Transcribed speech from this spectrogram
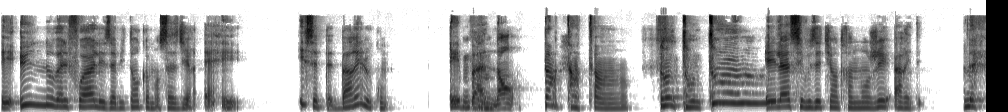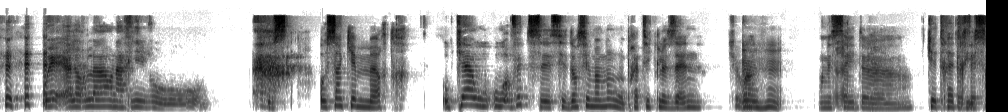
Et une nouvelle fois, les habitants commencent à se dire Hey, il s'est peut-être barré le con. Eh ben Mhm. non, tin, tin, tin. Tan, tan, tan. Et là, si vous étiez en train de manger, arrêtez. Ouais, alors là, on arrive au, au, cinquième meurtre. au cas où, où en fait, c'est dans ces moments où on pratique le zen, tu vois. Mhm. On essaye de, Qui est très de triste.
